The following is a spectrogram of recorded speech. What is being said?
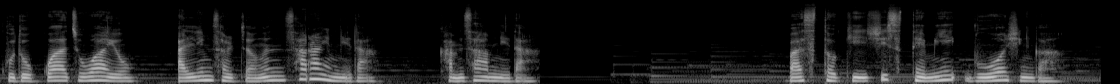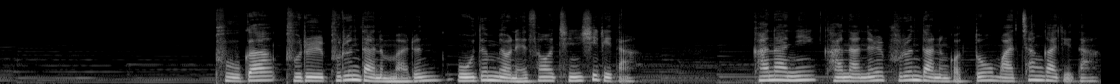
구독과 좋아요, 알림 설정은 사랑입니다. 감사합니다. 마스터키 시스템이 무엇인가? 부가 불을 부른다는 말은 모든 면에서 진실이다. 가난이 가난을 부른다는 것도 마찬가지다.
